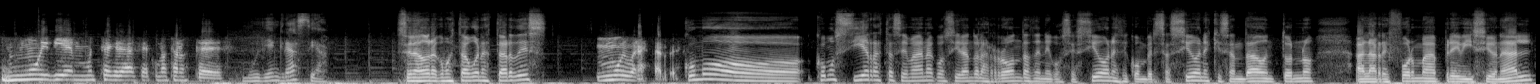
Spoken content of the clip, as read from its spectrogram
Muy bien, muchas gracias. ¿Cómo están ustedes? Muy bien, gracias. Senadora, ¿cómo está? Buenas tardes. Muy buenas tardes. ¿Cómo, ¿Cómo cierra esta semana considerando las rondas de negociaciones, de conversaciones que se han dado en torno a la reforma previsional?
